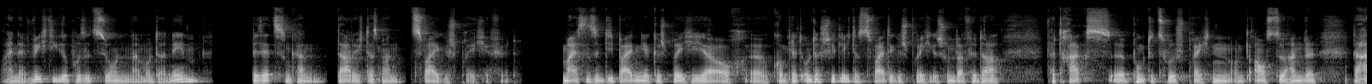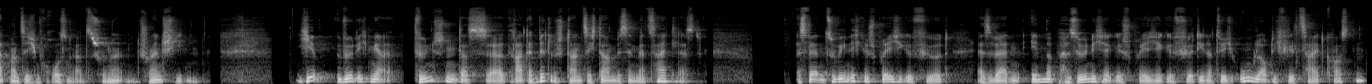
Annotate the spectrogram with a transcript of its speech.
eine wichtige Position in einem Unternehmen besetzen kann, dadurch, dass man zwei Gespräche führt. Meistens sind die beiden Gespräche ja auch äh, komplett unterschiedlich. Das zweite Gespräch ist schon dafür da, Vertragspunkte zu besprechen und auszuhandeln. Da hat man sich im Großen und Ganzen schon, schon entschieden. Hier würde ich mir wünschen, dass äh, gerade der Mittelstand sich da ein bisschen mehr Zeit lässt. Es werden zu wenig Gespräche geführt, es werden immer persönliche Gespräche geführt, die natürlich unglaublich viel Zeit kosten.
